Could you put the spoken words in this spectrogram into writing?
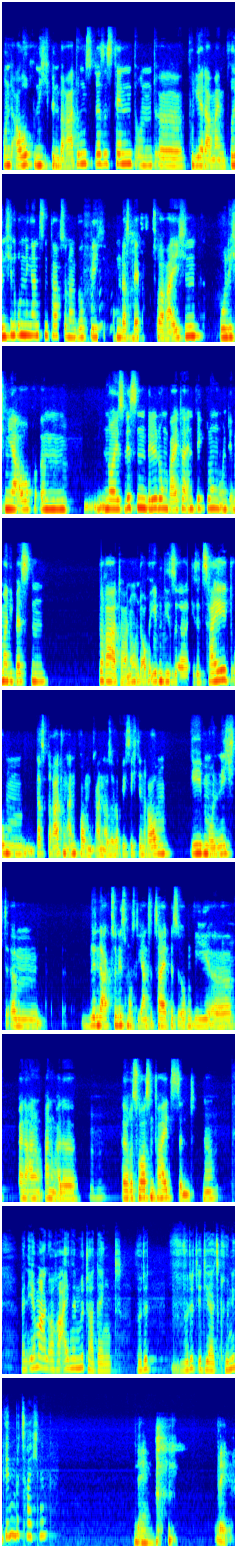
Und auch nicht, ich bin beratungsresistent und äh, poliere da meinem Krönchen rum den ganzen Tag, sondern wirklich, um das Beste zu erreichen, hole ich mir auch ähm, neues Wissen, Bildung, Weiterentwicklung und immer die besten Berater. Ne? Und auch eben diese, diese Zeit, um dass Beratung ankommen kann. Also wirklich sich den Raum geben und nicht ähm, blinder Aktionismus die ganze Zeit, bis irgendwie, äh, mhm. keine Ahnung alle mhm. äh, Ressourcen verheizt sind. Ne? Mhm. Wenn ihr mal an eure eigenen Mütter denkt, würdet, würdet ihr die als Königin bezeichnen? Nee. nee.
